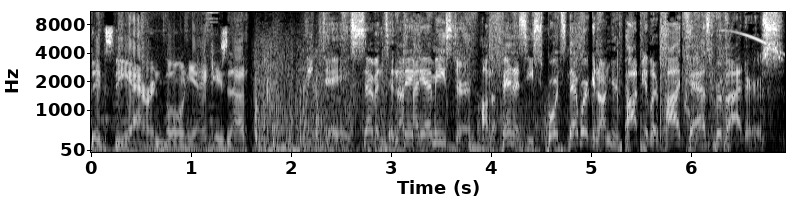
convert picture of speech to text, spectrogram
it's the Aaron Boone Yankees now. Weekdays, 7 to 9 a.m. Eastern on the Fantasy Sports Network and on your popular podcast providers.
